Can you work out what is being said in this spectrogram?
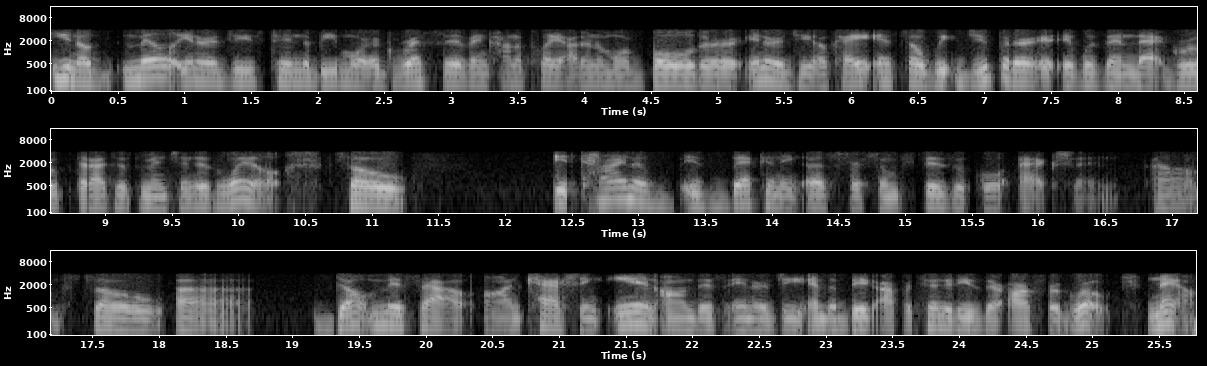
you know, male energies tend to be more aggressive and kind of play out in a more bolder energy, okay? And so we, Jupiter, it, it was in that group that I just mentioned as well. So it kind of is beckoning us for some physical action. Um, so uh, don't miss out on cashing in on this energy and the big opportunities there are for growth. Now,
